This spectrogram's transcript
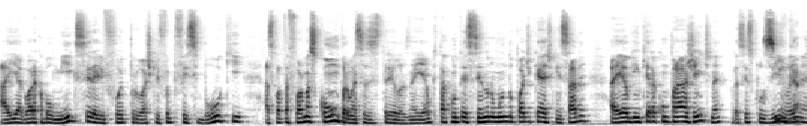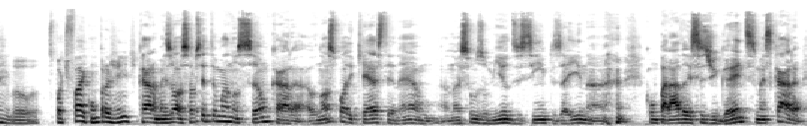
Aí agora acabou o Mixer, ele foi pro. Acho que ele foi pro Facebook as plataformas compram essas estrelas, né? E é o que está acontecendo no mundo do podcast. Quem sabe aí alguém queira comprar a gente, né? Para ser exclusivo Sim, aí, né? O Spotify, compra a gente. Cara, mas ó, só pra você ter uma noção, cara, o nosso podcaster, né? Nós somos humildes e simples aí, na, comparado a esses gigantes, mas, cara.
